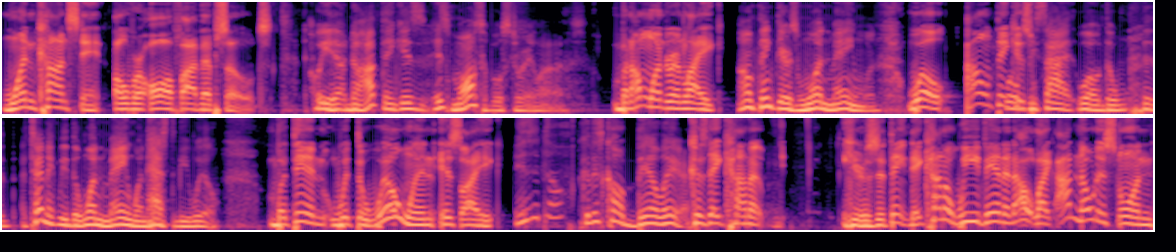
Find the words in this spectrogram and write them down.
one constant over all five episodes. Oh yeah, no, I think it's it's multiple storylines. But I'm wondering, like, I don't think there's one main one. well, I don't think Well, it's, besides, well, the, the technically the one main one has to be Will. but then with the Will one, it's like, Is it though? Because it's called Bel Air. because they kind of here's the thing they kind of weave in and out like i noticed on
